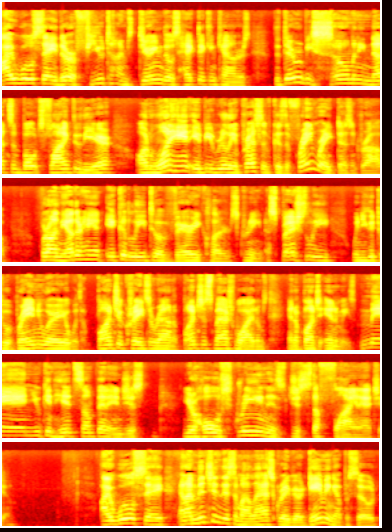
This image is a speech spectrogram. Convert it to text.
I will say there are a few times during those hectic encounters that there would be so many nuts and bolts flying through the air. On one hand, it'd be really impressive because the frame rate doesn't drop. But on the other hand, it could lead to a very cluttered screen, especially when you get to a brand new area with a bunch of crates around, a bunch of smashable items, and a bunch of enemies. Man, you can hit something and just your whole screen is just stuff flying at you. I will say, and I mentioned this in my last Graveyard Gaming episode,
